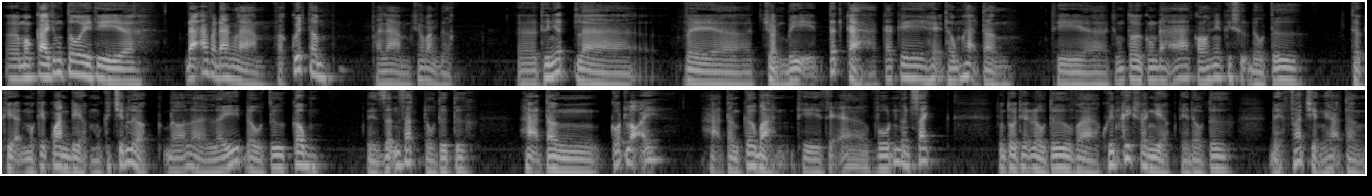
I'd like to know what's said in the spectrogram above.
Ở Móng Cái chúng tôi thì ờ, đã và đang làm và quyết tâm phải làm cho bằng được. Ờ, thứ nhất là về chuẩn bị tất cả các cái hệ thống hạ tầng thì chúng tôi cũng đã có những cái sự đầu tư, thực hiện một cái quan điểm, một cái chiến lược, đó là lấy đầu tư công để dẫn dắt đầu tư tư. Hạ tầng cốt lõi, hạ tầng cơ bản thì sẽ vốn ngân sách. Chúng tôi sẽ đầu tư và khuyến khích doanh nghiệp để đầu tư, để phát triển cái hạ tầng,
